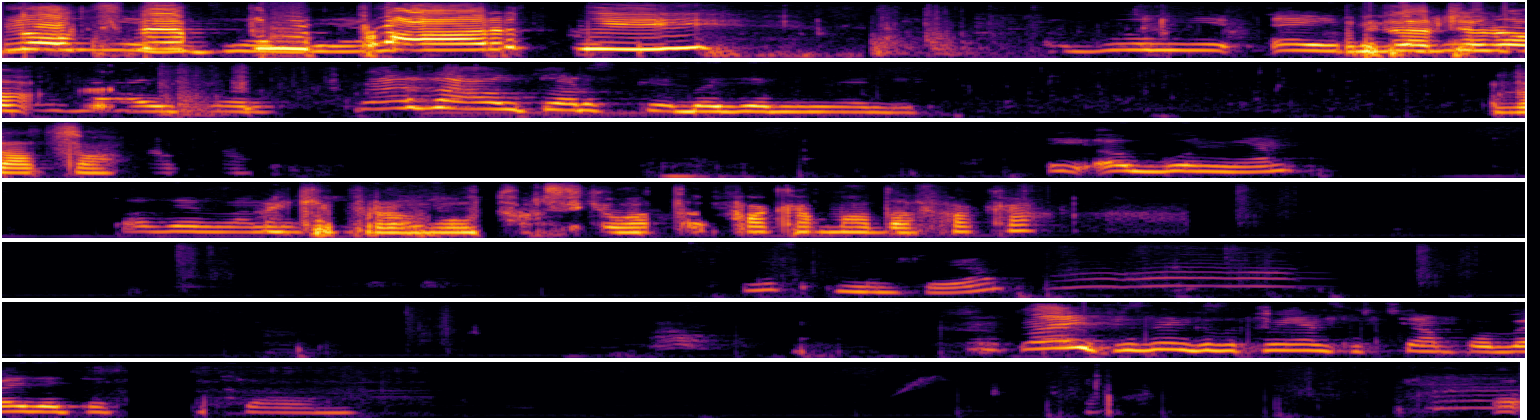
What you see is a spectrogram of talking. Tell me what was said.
Nocne pool party! Ogólnie, ej, Dlaczego- prawa, autor, prawa autorskie będziemy mieli. Za co? I ogólnie, powiem wam... Jakie prawo autorskie? What the fucka, motherfucka? Nie skomentuję. No i przez niego zapomniałam, co chciałam powiedzieć, co chciałam. O,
